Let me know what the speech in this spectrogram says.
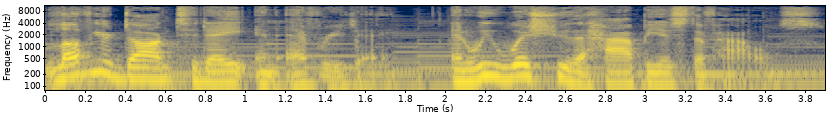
love your dog today and every day, and we wish you the happiest of howls.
